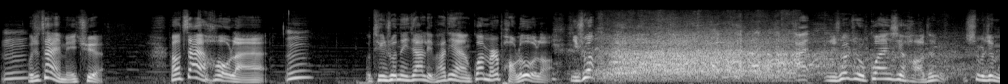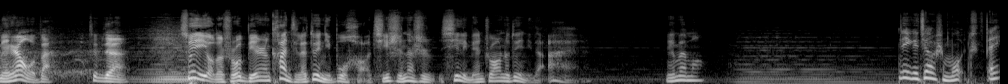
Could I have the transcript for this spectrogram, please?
嗯我就再也没去。然后再后来，嗯，我听说那家理发店关门跑路了。你说，哎，你说就是关系好，他是不是就没让我办，对不对？所以有的时候别人看起来对你不好，其实那是心里面装着对你的爱，明白吗？那个叫什么？哎，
